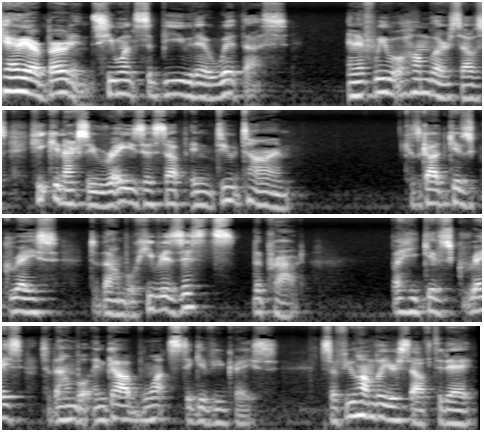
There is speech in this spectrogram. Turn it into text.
carry our burdens. He wants to be there with us And if we will humble ourselves, He can actually raise us up in due time. Because God gives grace to the humble, He resists the proud, but He gives grace to the humble. And God wants to give you grace. So if you humble yourself today,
